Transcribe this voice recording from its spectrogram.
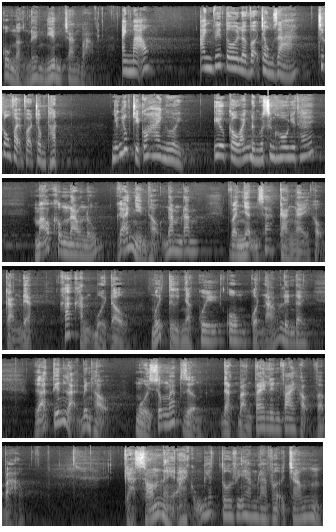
Cô ngẩng lên nghiêm trang bảo. Anh Mão Anh với tôi là vợ chồng giả Chứ không phải vợ chồng thật. Những lúc chỉ có hai người Yêu cầu anh đừng có xưng hô như thế Mão không nao núng Gã nhìn Hậu đăm đăm và nhận ra càng ngày Hậu càng đẹp, khác hẳn buổi đầu mới từ nhà quê ôm quần áo lên đây. Gã tiến lại bên Hậu, ngồi xuống mép giường, đặt bàn tay lên vai Hậu và bảo: "Cả xóm này ai cũng biết tôi với em là vợ chồng,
